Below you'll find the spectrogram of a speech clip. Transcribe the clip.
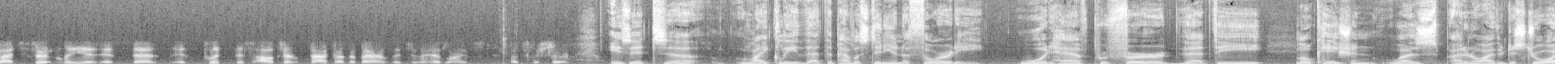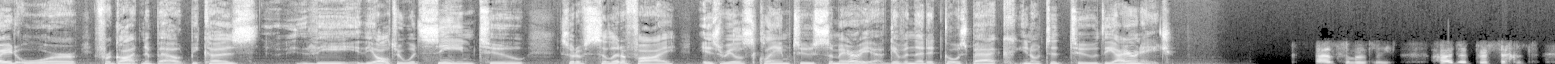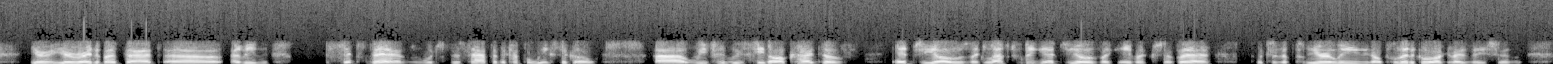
but certainly it it, uh, it put this altar back on the map into the headlines. That's for sure. Is it uh, likely that the Palestinian Authority would have preferred that the location was, I don't know, either destroyed or forgotten about because the the altar would seem to sort of solidify Israel's claim to Samaria, given that it goes back, you know, to, to the Iron Age. Absolutely, hundred percent. You're you're right about that. Uh, I mean, since then, which this happened a couple of weeks ago, uh, we've we've seen all kinds of NGOs, like left wing NGOs, like Emek Shaveh, which is a purely you know political organization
